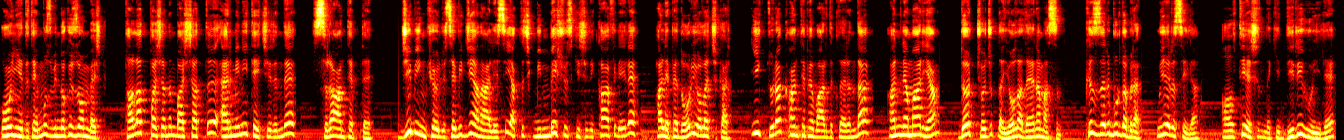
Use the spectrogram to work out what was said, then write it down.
17 Temmuz 1915 Talat Paşa'nın başlattığı Ermeni tehcirinde sıra Antep'te. Cibin köylü Sebiciyan ailesi yaklaşık 1500 kişilik kafileyle Halep'e doğru yola çıkar. İlk durak Antep'e vardıklarında anne Meryem 4 çocukla yola dayanamazsın. Kızları burada bırak uyarısıyla 6 yaşındaki Dirihu ile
